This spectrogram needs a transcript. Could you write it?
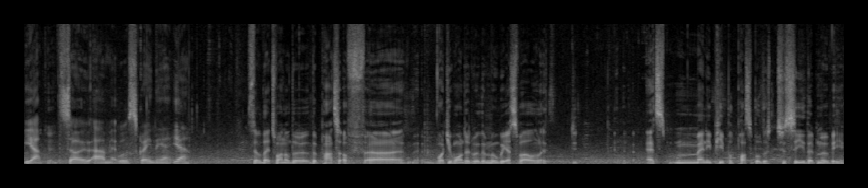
Yeah. Okay. So um, it will screen there. Yeah. So that's one of the, the parts of uh, what you wanted with the movie as well. It, it, as many people possible to, to, see that movie.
